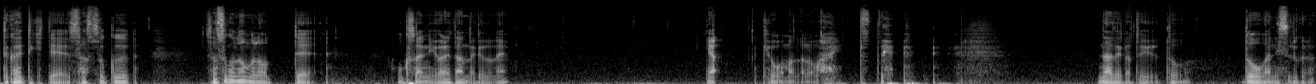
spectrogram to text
て帰ってきて、早速、早速飲むのって奥さんに言われたんだけどね。いや、今日はまだ飲まないっつって。なぜかというと、動画にするから。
